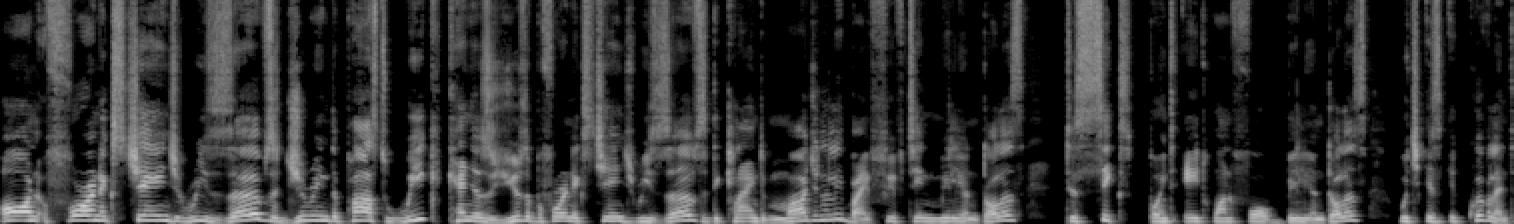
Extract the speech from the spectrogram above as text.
On foreign exchange reserves during the past week, Kenya's usable foreign exchange reserves declined marginally by $15 million to $6.814 billion, which is equivalent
